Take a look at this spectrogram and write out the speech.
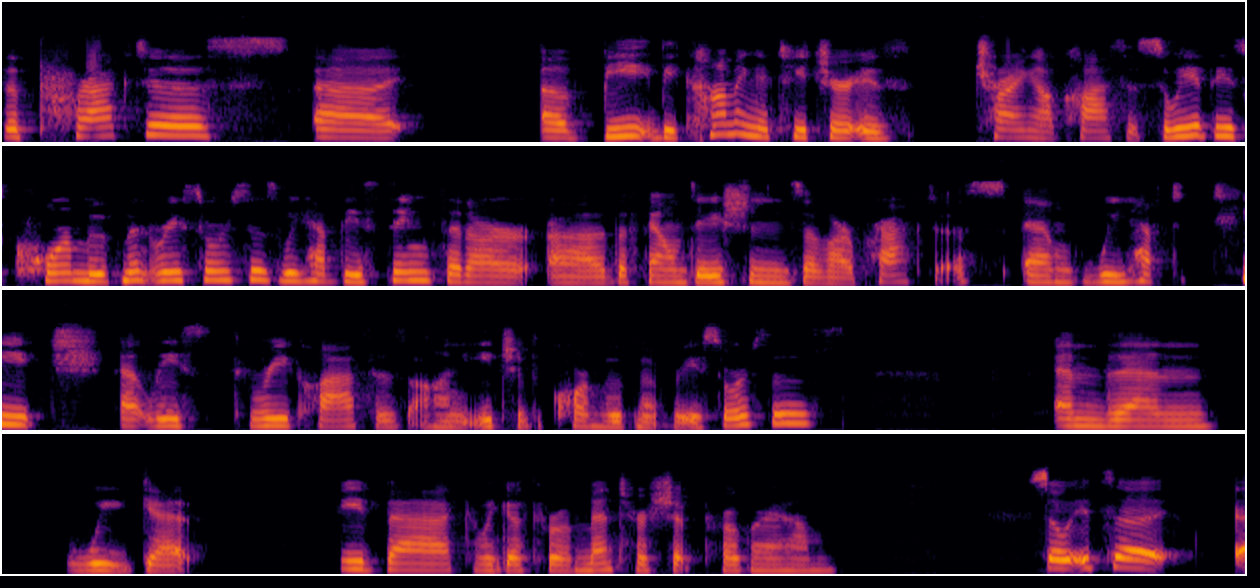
the practice uh, of be, becoming a teacher is trying out classes. So we have these core movement resources. We have these things that are uh, the foundations of our practice, and we have to teach at least three classes on each of the core movement resources. And then we get feedback, and we go through a mentorship program. So it's a uh,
